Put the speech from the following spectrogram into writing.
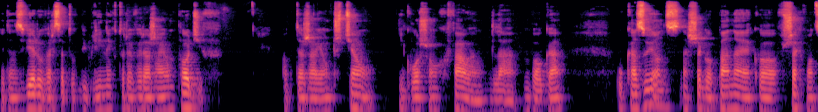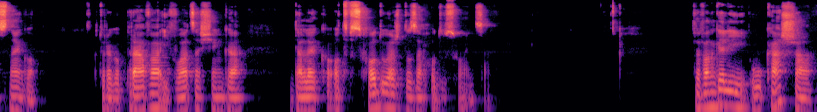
jeden z wielu wersetów biblijnych, które wyrażają podziw, obdarzają czcią i głoszą chwałę dla Boga, ukazując naszego Pana jako wszechmocnego, którego prawa i władza sięga daleko, od wschodu aż do zachodu słońca. W Ewangelii Łukasza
